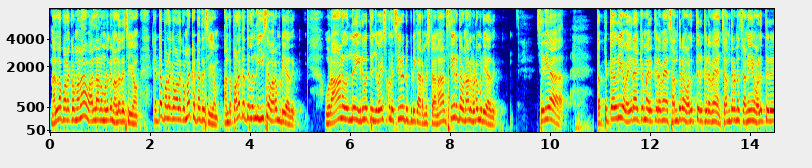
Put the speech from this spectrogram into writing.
நல்ல பழக்கம்னா வாழ்நாள் முழுக்க நல்லதை செய்யும். கெட்ட பழக்க வழக்கம்னா கெட்டதை செய்யும். அந்த பழக்கத்துலேருந்து ஈஸியாக வர முடியாது. ஒரு ஆண் வந்து இருபத்தஞ்சி வயசுக்குள்ளே சீரட்டு பிடிக்க ஆரம்பிச்சிட்டானா அந்த சீரட்டை அவனால் விட முடியாது. சரியா? தப்பித்தவறிய வைராக்கியமாக இருக்கிறவன் சந்திரன் வளர்த்து இருக்கிறவன் சந்திரனும் சனியும் வளர்த்து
